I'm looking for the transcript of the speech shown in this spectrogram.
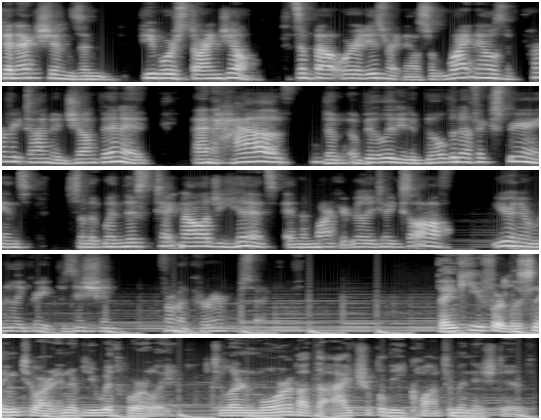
connections and people are starting jail. It's about where it is right now. So right now is the perfect time to jump in it and have the ability to build enough experience so that when this technology hits and the market really takes off, you're in a really great position from a career perspective. Thank you for listening to our interview with whurley. To learn more about the IEEE Quantum Initiative,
